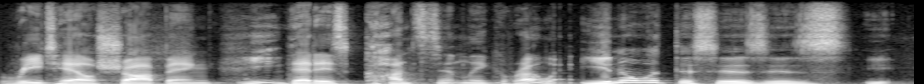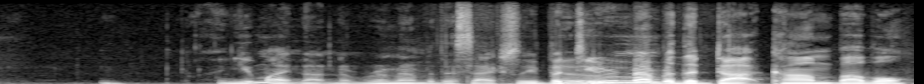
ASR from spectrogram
retail shopping Ye- that is constantly growing. You know what this is? Is you, you might not remember this actually, but do you remember the dot com bubble?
